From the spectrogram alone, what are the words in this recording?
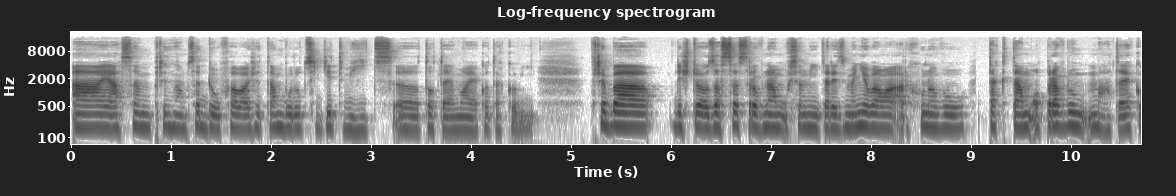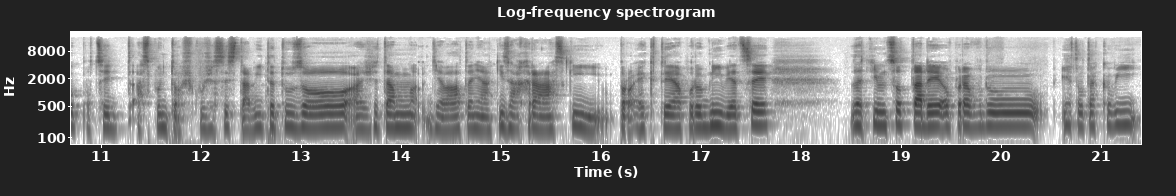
a já jsem, přiznám se, doufala, že tam budu cítit víc eh, to téma jako takový. Třeba, když to zase srovnám, už jsem ji tady zmiňovala, Archunovu, tak tam opravdu máte jako pocit aspoň trošku, že si stavíte tu zoo a že tam děláte nějaký záchranářský projekty a podobné věci. Zatímco tady opravdu je to takový,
